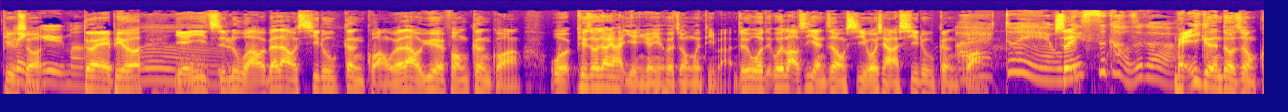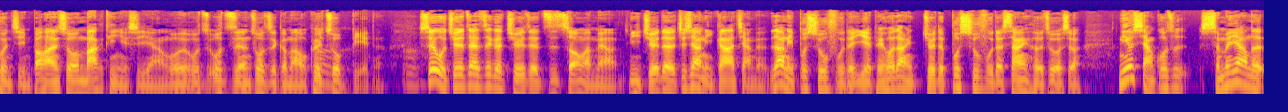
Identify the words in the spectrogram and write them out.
譬如说对，譬如说演艺之路啊，我要不要让我戏路更广？我要让我乐风更广？我譬如说，像演员也会有这种问题嘛，就是我我老是演这种戏，我想要戏路更广。哎，对，我所以没思考这个。每一个人都有这种困境，包含说 marketing 也是一样，我我我只能做这个吗？我可以做别的。所以我觉得在这个抉择之中，啊没有？你觉得就像你刚刚讲的，让你不舒服的业配，或让你觉得不舒服的商业合作的时候，你有想过是什么样的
